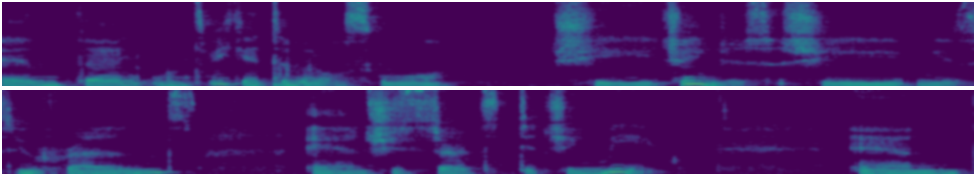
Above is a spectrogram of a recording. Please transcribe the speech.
And then once we get to middle school, she changes. She meets new friends and she starts ditching me. And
